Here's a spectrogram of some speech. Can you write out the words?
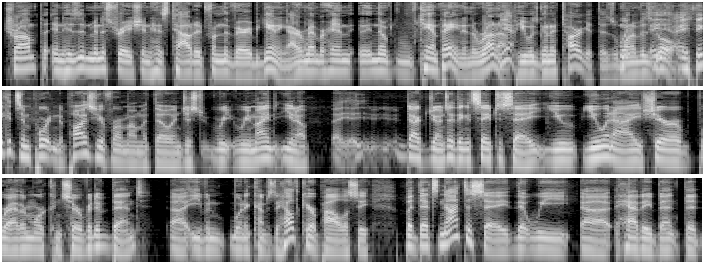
Trump and his administration has touted from the very beginning. I remember him in the campaign, in the run up. Yeah. He was going to target this, one of his goals. I think it's important to pause here for a moment, though, and just re- remind you know, uh, Dr. Jones. I think it's safe to say you you and I share a rather more conservative bent, uh, even when it comes to healthcare policy. But that's not to say that we uh, have a bent that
